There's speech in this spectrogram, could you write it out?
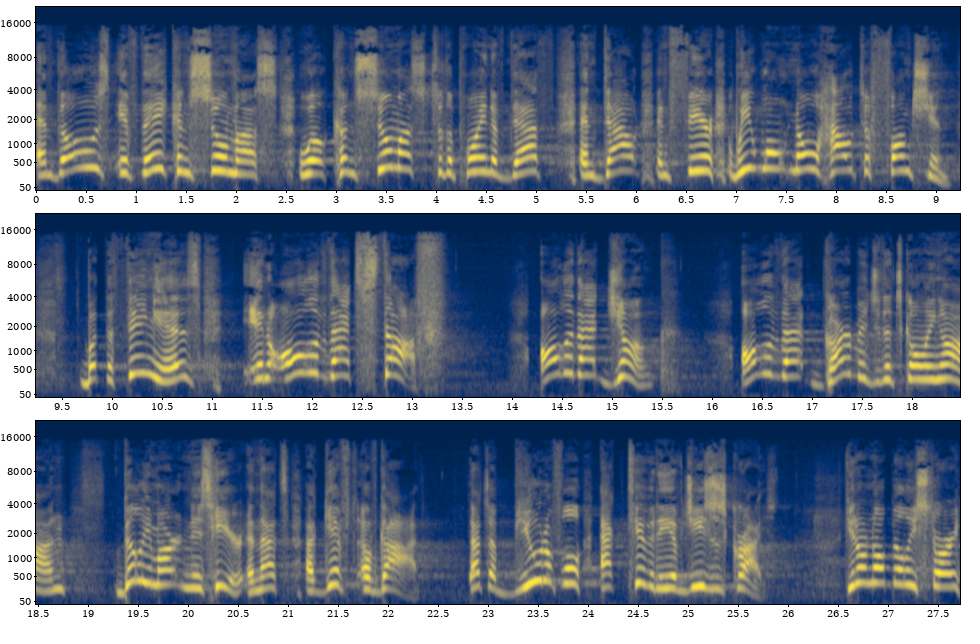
And those, if they consume us, will consume us to the point of death and doubt and fear. We won't know how to function. But the thing is, in all of that stuff, all of that junk, all of that garbage that's going on, Billy Martin is here, and that's a gift of God. That's a beautiful activity of Jesus Christ. If you don't know Billy's story,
